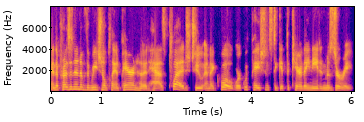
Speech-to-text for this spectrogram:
And the president of the regional Planned Parenthood has pledged to, and I quote, work with patients to get the care they need in Missouri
